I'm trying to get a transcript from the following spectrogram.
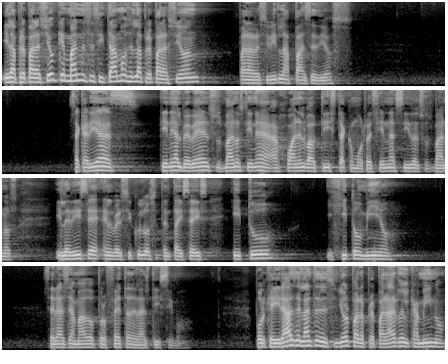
Y la preparación que más necesitamos es la preparación para recibir la paz de Dios. Zacarías tiene al bebé en sus manos, tiene a Juan el Bautista como recién nacido en sus manos y le dice en el versículo 76, y tú, hijito mío, serás llamado profeta del Altísimo, porque irás delante del Señor para prepararle el camino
